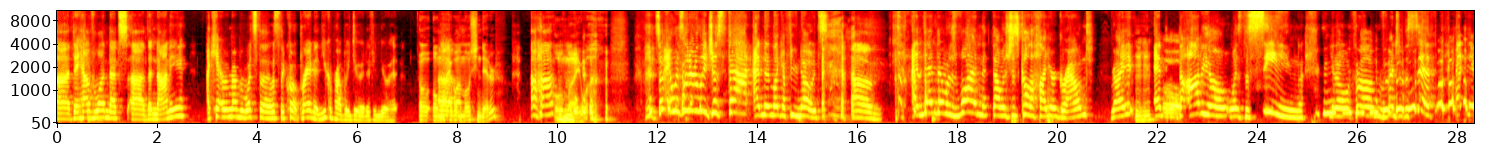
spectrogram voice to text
Uh, they have one that's uh, the Nani. I can't remember what's the what's the quote. Brandon, you could probably do it if you knew it. Oh, oh my Um, motion deader. Uh huh. Oh my wa. So it was literally just that, and then like a few notes. Um, and then there was one that was just called Higher Ground, right? Mm-hmm. And Oh. the audio was the scene, you know, from Revenge of the Sith, and then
